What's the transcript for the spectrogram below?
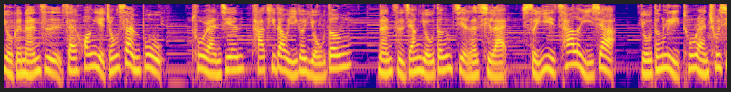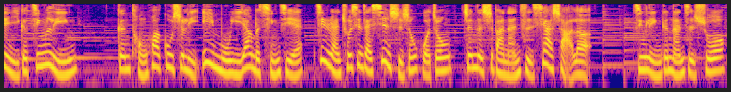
有个男子在荒野中散步，突然间他踢到一个油灯，男子将油灯捡了起来，随意擦了一下，油灯里突然出现一个精灵，跟童话故事里一模一样的情节，竟然出现在现实生活中，真的是把男子吓傻了。精灵跟男子说：“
